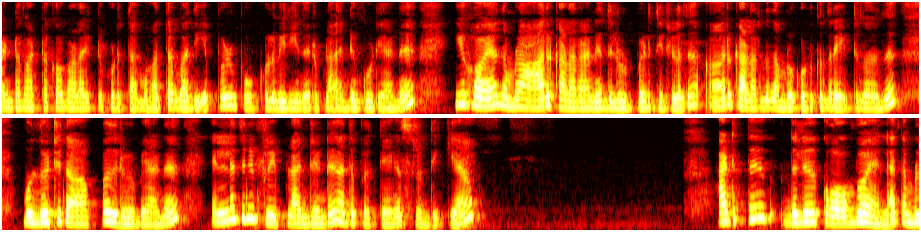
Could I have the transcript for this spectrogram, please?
രണ്ടോ വട്ടമൊക്കെ വളമിട്ട് കൊടുത്താൽ മാത്രം മതി. എപ്പോഴും പൂക്കൾ വിരിയുന്ന ഒരു പ്ലാന്റും കൂടിയാണ്. ഈ ഹോയ നമ്മൾ ആറ് കളറാണ് ഇതിൽ ഉൾപ്പെടുത്തിയിട്ടുള്ളത്. ആറ് കളറിന് നമ്മൾ കൊടുക്കുന്ന റേറ്റ് എന്ന് പറയുന്നത് മുന്നൂറ്റി നാൽപ്പത് രൂപയാണ്. എല്ലാത്തിനും ഫ്രീ പ്ലാന്റ് ഉണ്ട്. അത് പ്രത്യേകം ശ്രദ്ധിക്കുക. അടുത്ത് ഇതിൽ കോംബോ അല്ല. നമ്മൾ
